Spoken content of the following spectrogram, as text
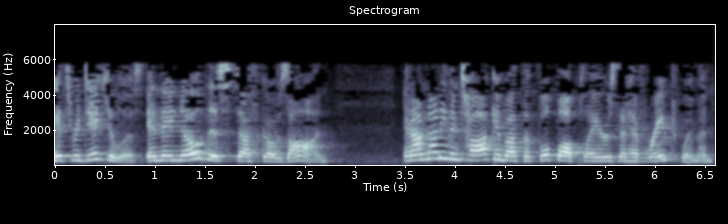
It's ridiculous. And they know this stuff goes on. And I'm not even talking about the football players that have raped women.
